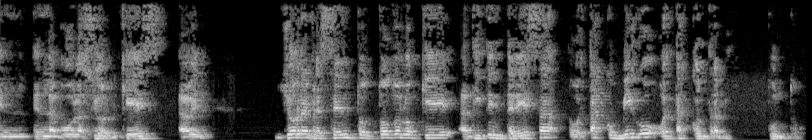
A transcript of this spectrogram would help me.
en, en la población, que es, a ver, yo represento todo lo que a ti te interesa, o estás conmigo o estás contra mí, punto.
